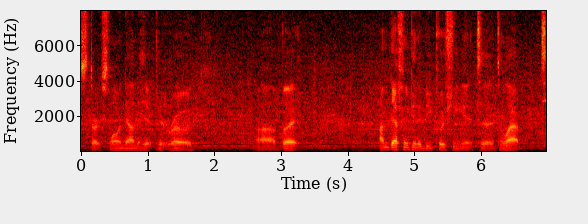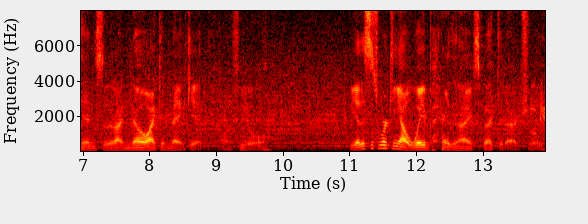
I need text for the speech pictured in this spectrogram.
start slowing down to hit pit road. Uh, but I'm definitely going to be pushing it to, to lap 10 so that I know I can make it on fuel. But yeah, this is working out way better than I expected, actually.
